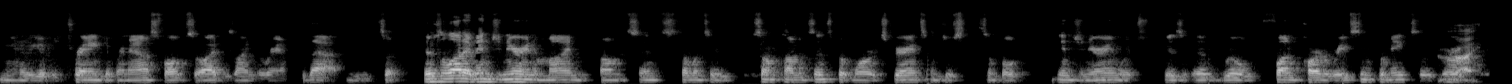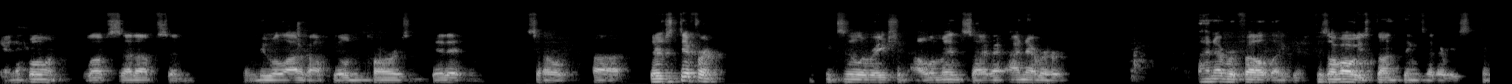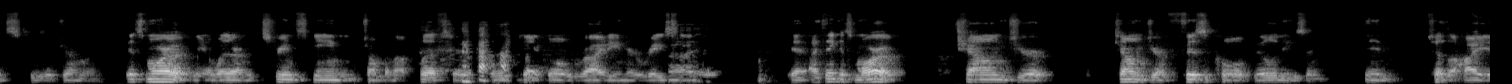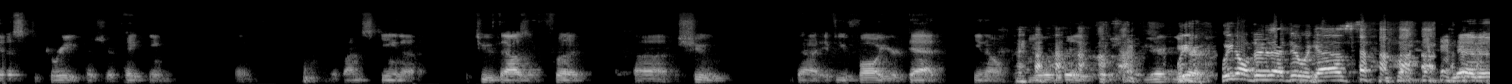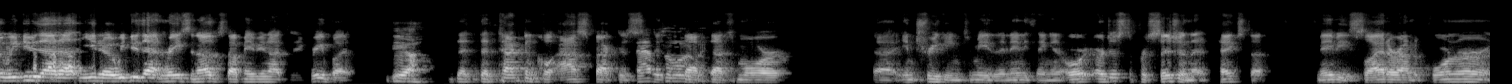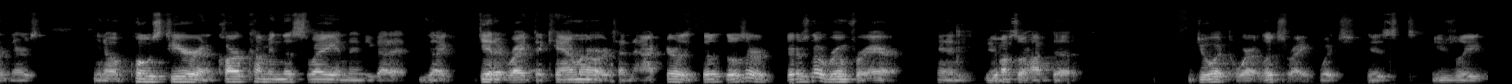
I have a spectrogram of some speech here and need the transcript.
You know, you have to train different asphalt. So I designed the ramp for that. And so there's a lot of engineering in mind and common sense. Someone say some common sense, but more experience and just simple engineering, which is a real fun part of racing for me. So Right. mechanical and love setups and, and knew a lot about building cars and did it. And so uh, there's different exhilaration elements. I, I never, I never felt like it because I've always done things that everybody thinks is adrenaline. It's more, of, you know, whether I'm extreme skiing and jumping off cliffs or motorcycle riding or racing. Right. Or, yeah, I think it's more of challenge your challenge your physical abilities and in to the highest degree because you're taking like if I'm skiing a 2,000 foot uh, shoot that if you fall you're dead. You know, you're really pushing. You're, We, you're, we don't do that, do we, guys? no, but we do that. Uh, you know, we do that in racing and other stuff. Maybe not to the degree, but yeah. the the technical aspect is, is Absolutely. stuff that's more uh, intriguing to me than anything, and or or just the precision that it takes to maybe slide around a corner and there's you know a post here and a car coming this way, and then you gotta like get it right to camera or to an actor. Those are there's no room for error, and you also have to do it to where it looks right, which is usually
